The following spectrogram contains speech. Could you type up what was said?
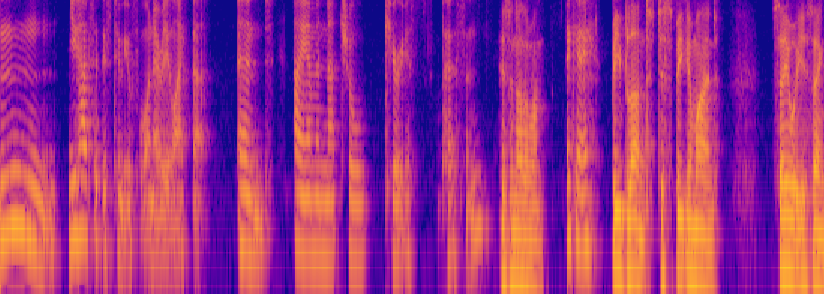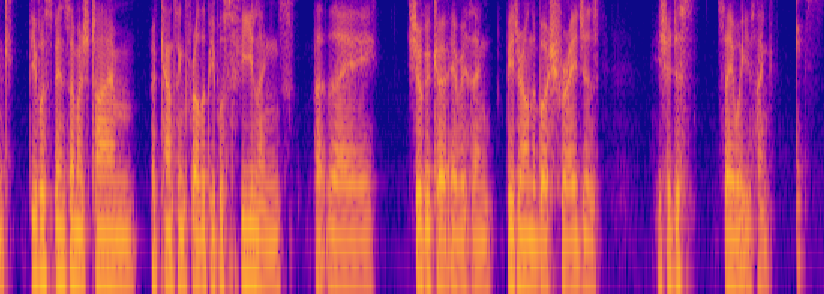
Mm, you have said this to me before, and I really like that. And I am a natural curious person. Here's another one. Okay. be blunt. Just speak your mind. Say what you think. People spend so much time accounting for other people's feelings that they sugarcoat everything, beat around the bush for ages. You should just say what you think. It's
